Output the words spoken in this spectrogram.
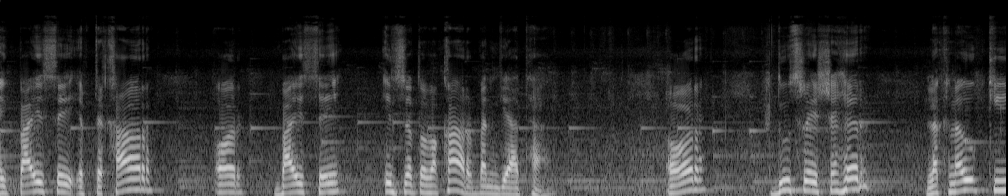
एक बाइस से इफ्तार और बाइस से इज़्ज़त वक़ार बन गया था। और दूसरे शहर लखनऊ की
